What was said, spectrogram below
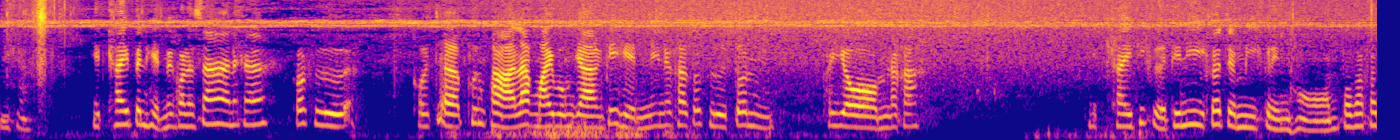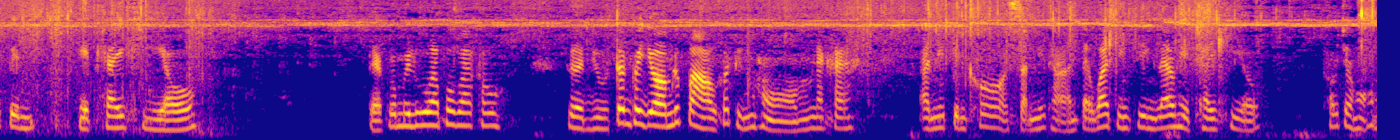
นี่ค่ะเห็ดไข่เป็นเห็ดไมโครซ่านะคะ ก็คือเขาจะพึ่งพารากไม้วงยางที่เห็นนี่นะคะ ก็คือต้นพยอมนะคะ เห็ดไข่ที่เกิดที่นี่ก็จะมีกลิ่นหอม เพราะว่าเขาเป็นเห็ดไข่เขียว แต่ก็ไม่รู้ว่าเพราะว่าเขาเกิดอยู่ต้นพยอมหรือเปล่าก็ถึงหอมนะคะ อันนี้เป็นข้อสันนิษฐาน แต่ว่าจริง ๆ แล้วเห็ดไข่เขียวเขาจะหอม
